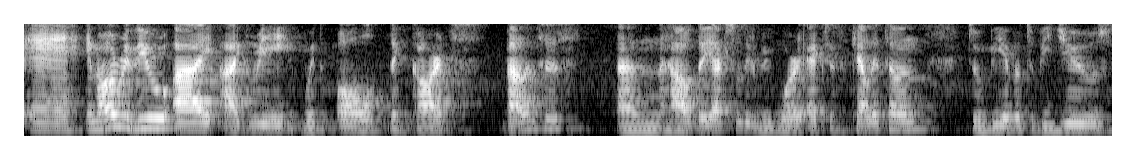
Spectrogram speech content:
Uh, in my review, I agree with all the cards balances and how they actually reward exoskeleton to be able to be used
